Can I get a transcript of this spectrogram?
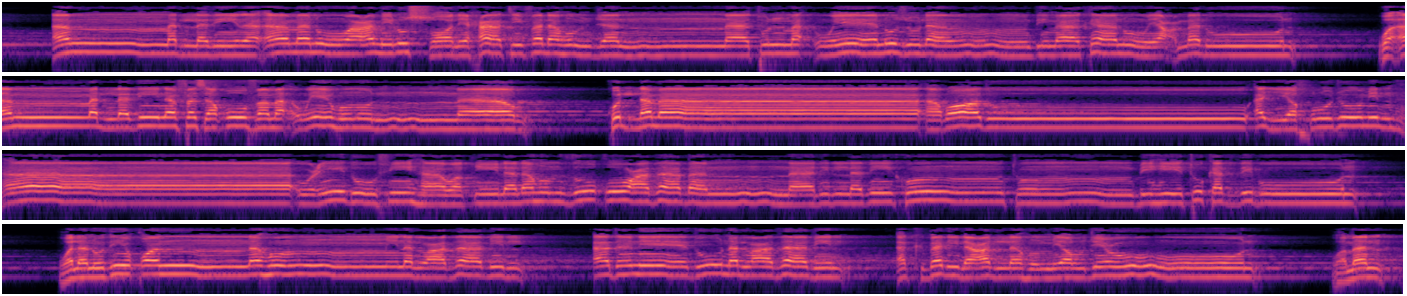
اما الذين امنوا وعملوا الصالحات فلهم جنات الماوي نزلا بما كانوا يعملون واما الذين فسقوا فماويهم النار كلما ارادوا أن يخرجوا منها أعيدوا فيها وقيل لهم ذوقوا عذاب النار الذي كنتم به تكذبون ولنذيقنهم من العذاب الأدني دون العذاب الأكبر لعلهم يرجعون ومن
